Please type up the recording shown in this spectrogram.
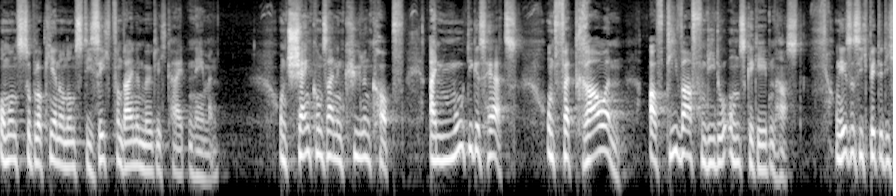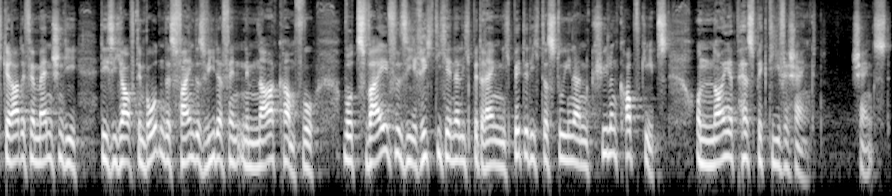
um uns zu blockieren und uns die Sicht von deinen Möglichkeiten nehmen. Und schenk uns einen kühlen Kopf, ein mutiges Herz und Vertrauen auf die Waffen, die du uns gegeben hast. Und Jesus, ich bitte dich gerade für Menschen, die, die sich auf dem Boden des Feindes wiederfinden im Nahkampf, wo, wo Zweifel sie richtig innerlich bedrängen. Ich bitte dich, dass du ihnen einen kühlen Kopf gibst und neue Perspektive schenkst.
